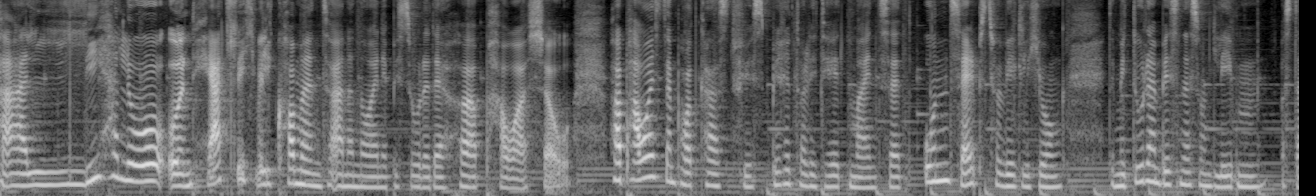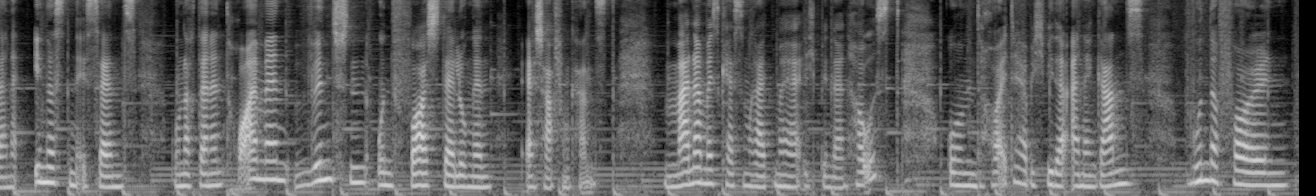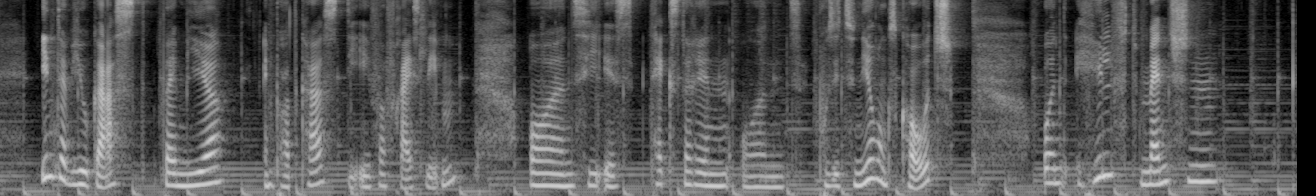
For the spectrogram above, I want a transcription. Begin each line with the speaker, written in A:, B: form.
A: Hallo und herzlich willkommen zu einer neuen Episode der Her Power Show. Her Power ist ein Podcast für Spiritualität, Mindset und Selbstverwirklichung, damit du dein Business und Leben aus deiner innersten Essenz und nach deinen Träumen, Wünschen und Vorstellungen erschaffen kannst. Mein Name ist Kerstin Reitmeier, ich bin dein Host und heute habe ich wieder einen ganz wundervollen Interviewgast bei mir im Podcast, die Eva Freisleben. Und sie ist Texterin und Positionierungscoach und hilft Menschen,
